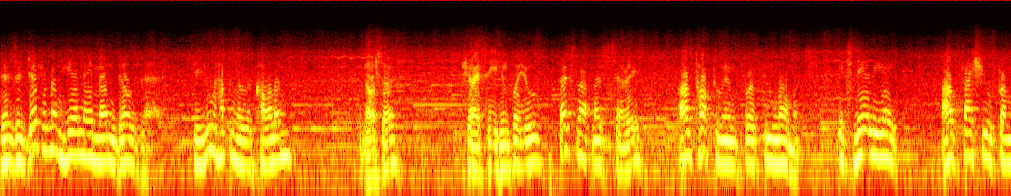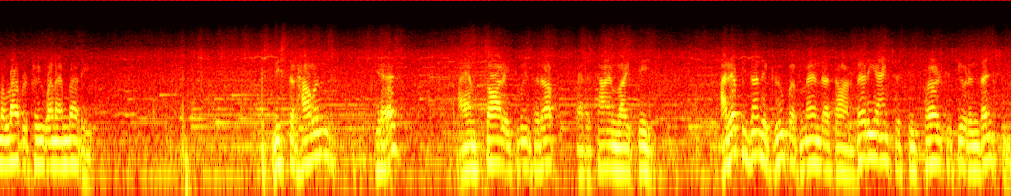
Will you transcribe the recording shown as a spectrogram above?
there's a gentleman here named Mendoza. Do you happen to recall him? No, sir. Shall I see him for you? That's not necessary. I'll talk to him for a few moments. It's nearly eight. I'll flash you from the laboratory when I'm ready. Mr. Houghland, Yes? I am sorry to interrupt at a time like this. I represent a group of men that are very anxious to purchase your invention.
